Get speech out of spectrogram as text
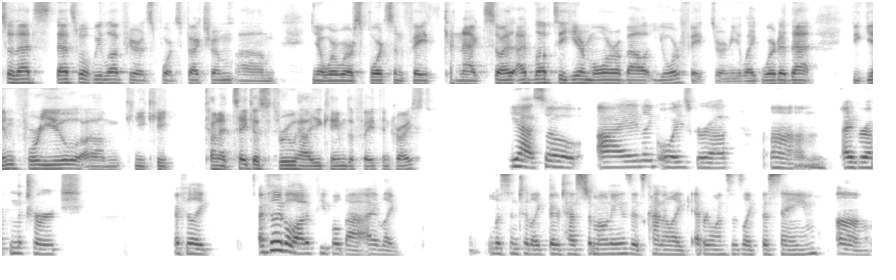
so that's that's what we love here at sports spectrum um you know where where sports and faith connect. So I, would love to hear more about your faith journey. Like where did that begin for you? Um can you kind of take us through how you came to faith in christ yeah so i like always grew up um i grew up in the church i feel like i feel like a lot of people that i like listen to like their testimonies it's kind of like everyone's is like the same um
